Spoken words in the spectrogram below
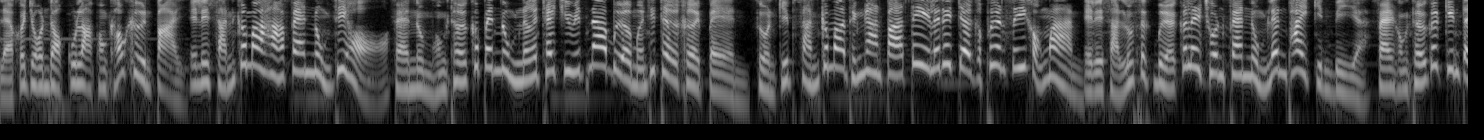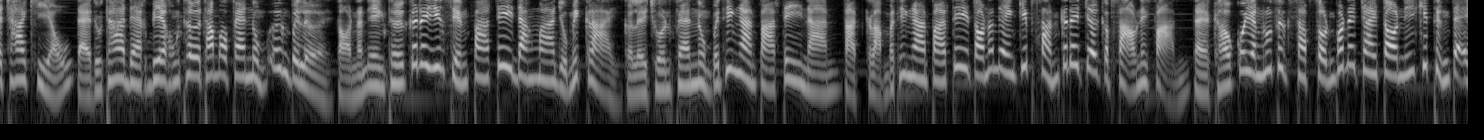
แล้วก็โยนดอกกุหลาบของเขาคืนไป เอลิสันก็มาหาแฟนหนุ่มที่หอ แฟนหนุ่มของเธอก็เป็นหนุ่มเนิร์ดใช้ชีวิตน่าเบื่อเหมือนที่เธอเคยเป็น ส่วนกิฟสันก็มาถึงงานปาร์ตี้และได้เจอกับเพื่อนซีของมัน เอลิสันรู้สึกเบื่อก็เลยชวนแฟนหนุ่มเล่นไพ่กินเบียร์ แฟนของเธอก็กินแต่ชาเขียว แต่ดูท่าแดกเบียร์ของเธอทำเอาแฟนหนุ่มอึ้งไปเลย ตอนนั้นเองเธอก็ได้ยินเสียงปาร์ตี้ดังมาอยู่ไม่ไกล ก็เลยชวนแฟนหนุ่มไปที่งานปาร์ตี้นั้น ตัดกลับมาที่งานปาร์ตี้ตอนนั้นเองกิฟสันก็ได้เจอกับสาวในฝัน แต่เขาก็ยังรู้สึกสับสนเพราะในใจตอนนี้คิดถึงแต่เอ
